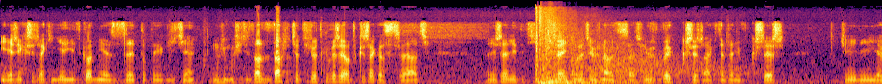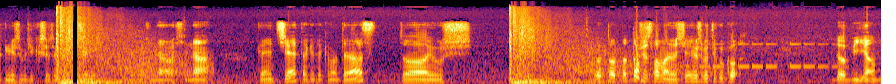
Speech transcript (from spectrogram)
Jeżeli krzyczak jest, zgodnie z tutaj jak widzicie, musi, musicie za, zawsze ciut, ciutkę wyżej od krzyczaka strzelać. A jeżeli bliżej, to możecie już nawet strzelać już w krzyczak, centralnie w krzyż. Czyli jak jeszcze będzie krzyżek więcej, to będzie na właśnie na kręcie, takie jak mam teraz, to już... To, to, to, to wszystko ma się, już go tylko go dobijam.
